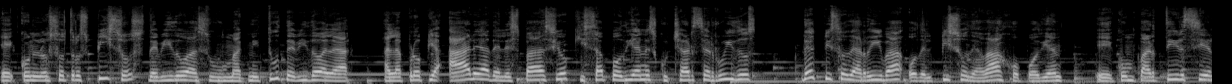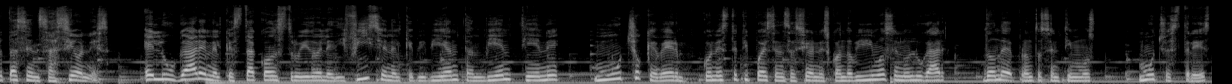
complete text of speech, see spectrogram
eh, con los otros pisos debido a su magnitud, debido a la, a la propia área del espacio. Quizá podían escucharse ruidos del piso de arriba o del piso de abajo, podían eh, compartir ciertas sensaciones. El lugar en el que está construido el edificio en el que vivían también tiene mucho que ver con este tipo de sensaciones. Cuando vivimos en un lugar donde de pronto sentimos mucho estrés,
